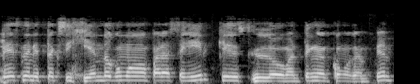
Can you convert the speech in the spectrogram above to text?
Lesnar está exigiendo como para seguir que lo mantengan como campeón.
